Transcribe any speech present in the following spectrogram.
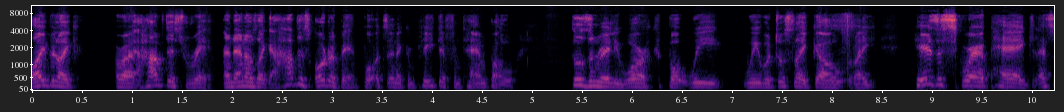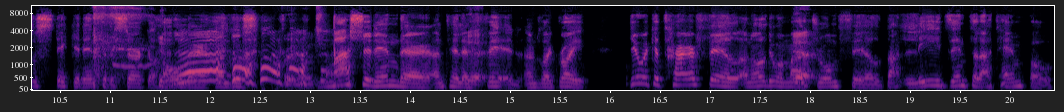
I'd be like, all right, I have this riff, and then I was like, I have this other bit, but it's in a complete different tempo. Doesn't really work, but we we would just like go like, here's a square peg. Let's just stick it into the circle hole there and just mash it in there until it Yeah. fitted. I was like, right, do a guitar fill and I'll do a mad Yeah. drum fill that leads into that tempo.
